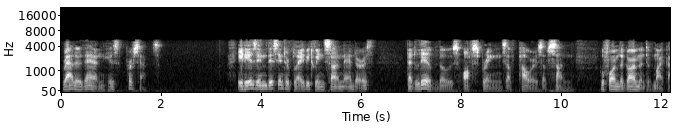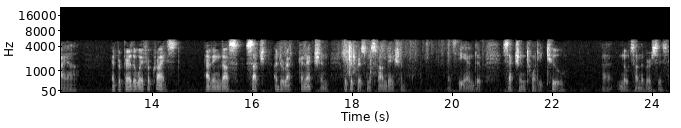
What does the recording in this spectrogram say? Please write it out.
rather than his percepts. It is in this interplay between sun and earth that live those offsprings of powers of sun, who form the garment of Michael and prepare the way for Christ, having thus such a direct connection with the Christmas foundation. That's the end of section 22. Uh, notes on the verses.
